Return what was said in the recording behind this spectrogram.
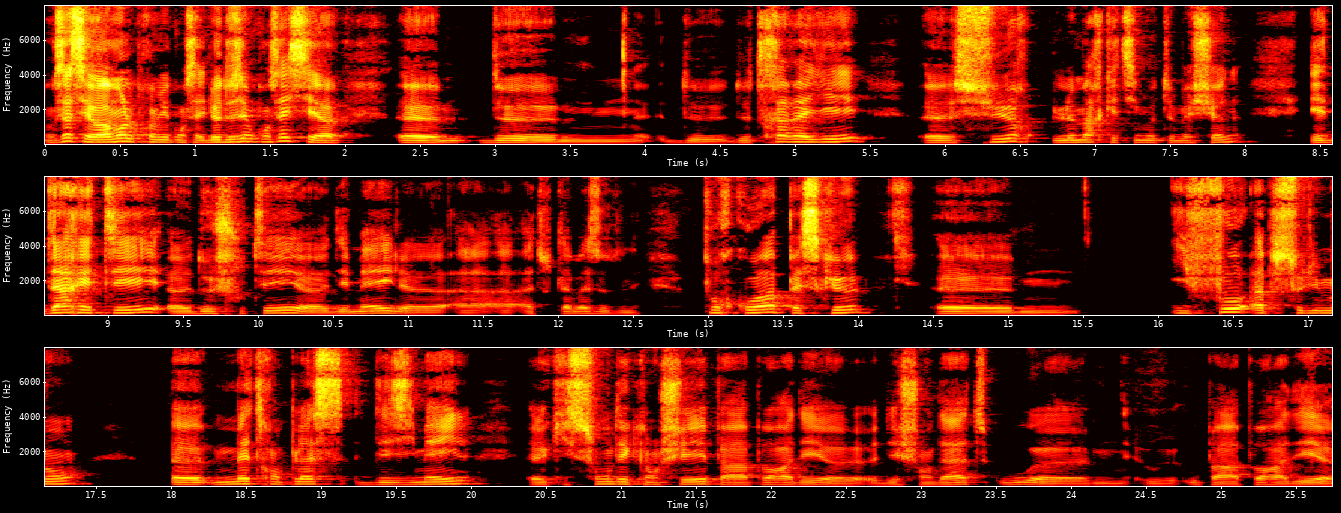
Donc ça, c'est vraiment le premier conseil. Le deuxième conseil, c'est de, de, travailler sur le marketing automation et d'arrêter de shooter des mails à, toute la base de données. Pourquoi? Parce que il faut absolument mettre en place des emails qui sont déclenchés par rapport à des, champs dates ou, ou, par rapport à des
